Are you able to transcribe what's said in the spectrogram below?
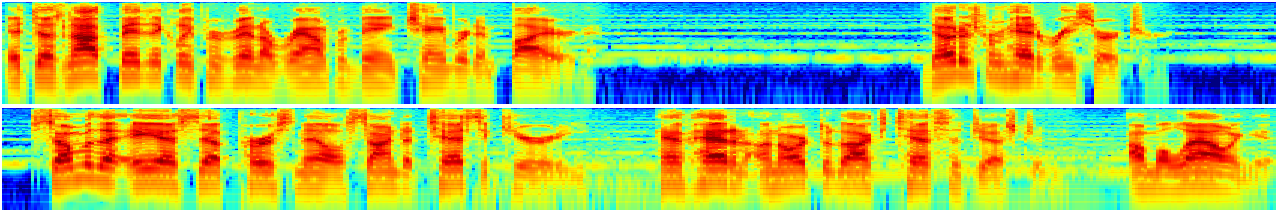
it does not physically prevent a round from being chambered and fired. Notice from Head Researcher Some of the ASF personnel assigned to test security have had an unorthodox test suggestion. I'm allowing it.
